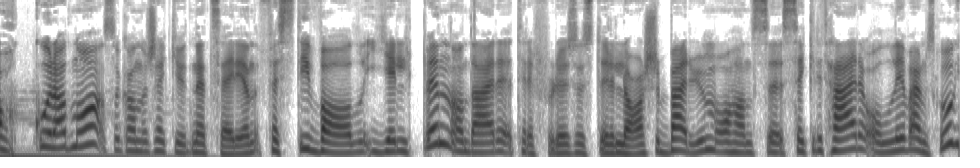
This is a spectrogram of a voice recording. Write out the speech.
akkurat nå, så kan du sjekke ut nettserien Festivalhjelpen. og Der treffer du søster Lars Berrum og hans sekretær Olli Wermskog.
